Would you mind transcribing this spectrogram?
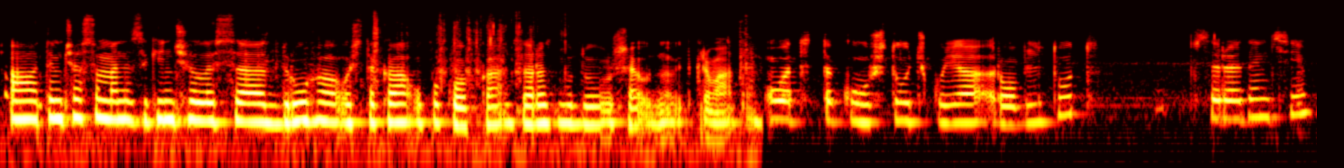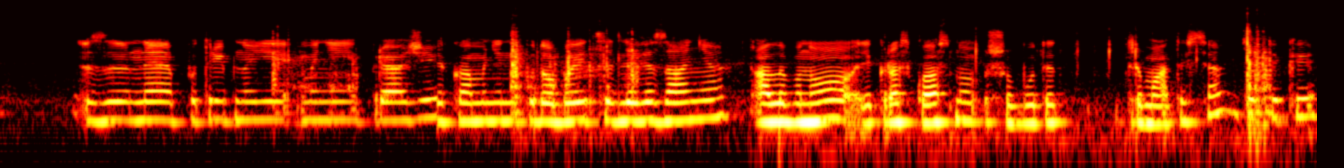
А тим часом в мене закінчилася друга ось така упаковка. Зараз буду ще одну відкривати. От таку штучку я роблю тут всерединці. З непотрібної мені пряжі, яка мені не подобається для в'язання, але воно якраз класно, що буде триматися завдяки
